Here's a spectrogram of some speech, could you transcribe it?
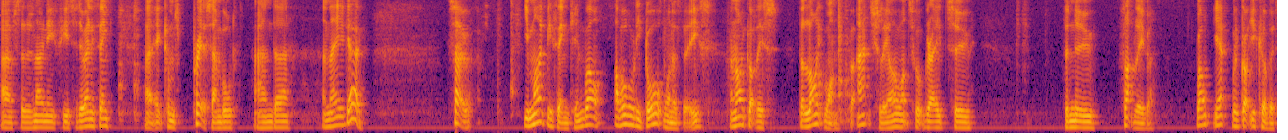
uh, so there's no need for you to do anything. Uh, it comes pre-assembled and, uh, and there you go. So you might be thinking well I've already bought one of these and I've got this the Lite one, but actually I want to upgrade to the new flap lever. Well, yeah, we've got you covered.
